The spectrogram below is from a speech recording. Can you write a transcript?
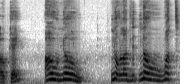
Okay. Oh no! No, like no, what?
